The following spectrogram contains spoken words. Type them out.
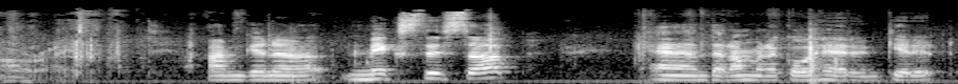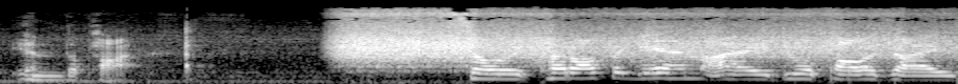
All right, I'm gonna mix this up and then I'm gonna go ahead and get it in the pot. So it cut off again, I do apologize.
